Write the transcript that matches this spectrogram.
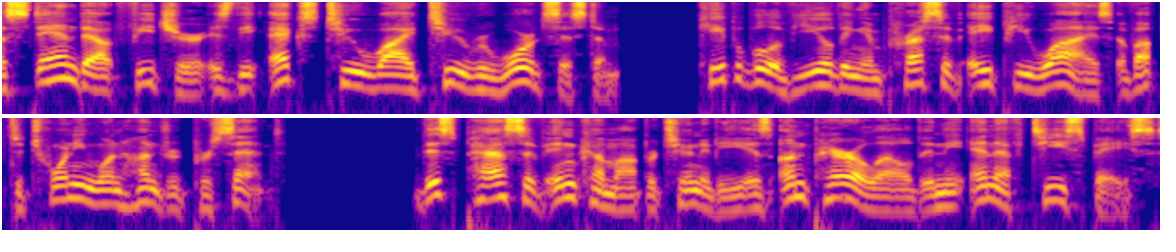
A standout feature is the X2Y2 reward system, capable of yielding impressive APYs of up to 2100%. This passive income opportunity is unparalleled in the NFT space,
